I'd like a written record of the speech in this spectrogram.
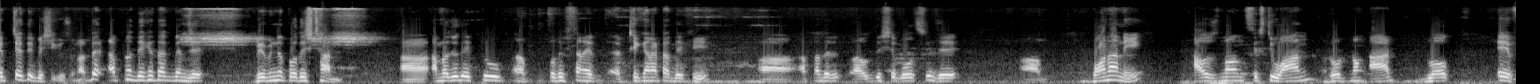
এর চাইতে বেশি কিছু না। আপনারা দেখে থাকবেন যে বিভিন্ন প্রতিষ্ঠান আমরা যদি একটু প্রতিষ্ঠানের ঠিকানাটা দেখি আপনাদের উদ্দেশ্যে বলছি যে বনানী, হাউস নং সিক্সটি ওয়ান, রোড নং আট, ব্লক এফ,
